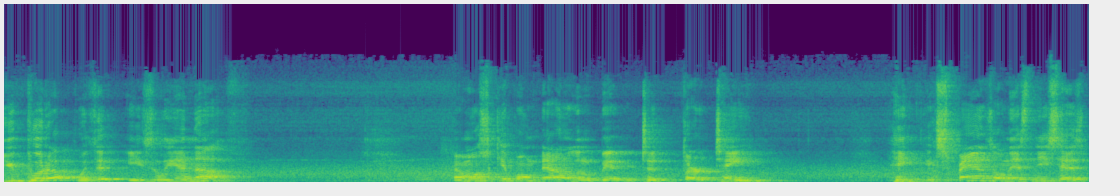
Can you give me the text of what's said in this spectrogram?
you put up with it easily enough. I'm going to skip on down a little bit to 13. He expands on this and he says,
